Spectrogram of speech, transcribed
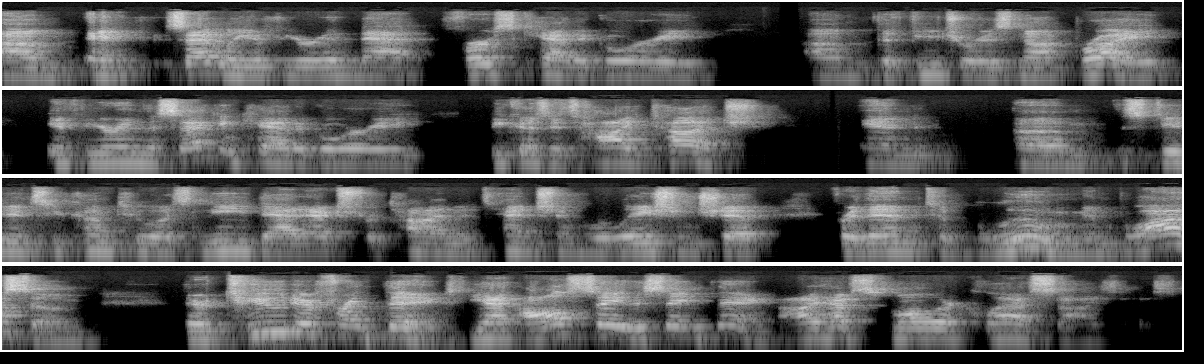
Um, and sadly, if you're in that first category, um, the future is not bright. If you're in the second category, because it's high touch and um, students who come to us need that extra time, attention, relationship for them to bloom and blossom. They're two different things, yet I'll say the same thing. I have smaller class sizes.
